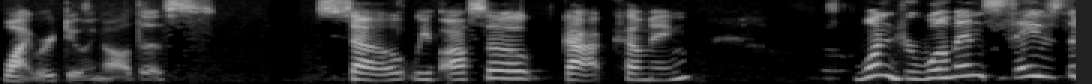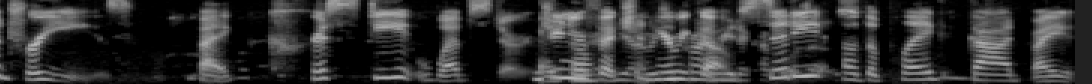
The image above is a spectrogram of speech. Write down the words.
why we're doing all this. So we've also got coming Wonder Woman Saves the Trees by Christy Webster. Junior fiction. Yeah, we Here we go. read a couple of City of the Plague God by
